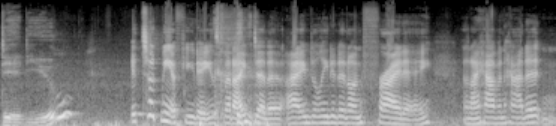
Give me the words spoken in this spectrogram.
did you? It took me a few days, but I did it. I deleted it on Friday, and I haven't had it, and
